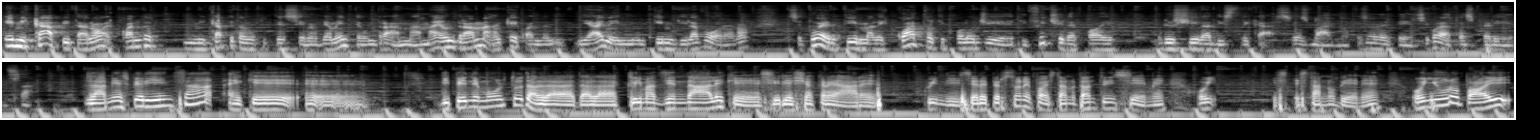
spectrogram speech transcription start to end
e mi capita no? quando mi capitano tutte insieme ovviamente è un dramma ma è un dramma anche quando li hai in un team di lavoro no? se tu hai un team alle quattro tipologie è difficile poi riuscire a districarsi o sbaglio? Cosa ne pensi? Qual è la tua esperienza? La mia esperienza è che eh, dipende molto dal, dal clima aziendale che si riesce a creare. Quindi se le persone poi stanno tanto insieme o, e, e stanno bene, ognuno poi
